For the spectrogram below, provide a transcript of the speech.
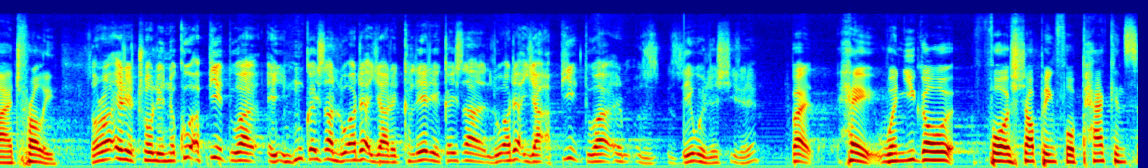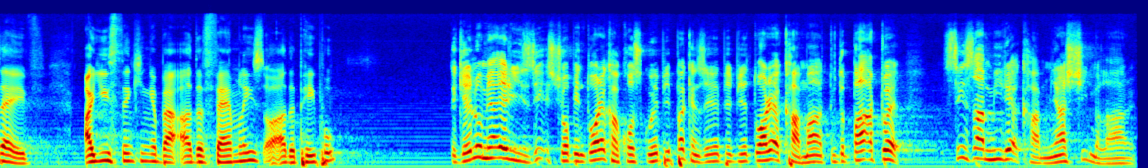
my trolley. ဆိုတော့အဲ့ဒီ trolley နှစ်ခုအပြည့်သူကအိမ်မှုကိစ္စလိုအပ်တဲ့အရာတွေကလေးတွေကိစ္စလိုအပ်တဲ့အရာအပြည့်သူကဈေးဝယ်လို့ရှိတယ် But hey, when you go for shopping for pack and save, are you thinking about other families or other people? တကယ်လို့များအဲ့ဒီဈေး shopping သွားတဲ့အခါ Costco ပဲဖြစ်ပတ်ကန်ဈေးပဲဖြစ်ဖြစ်သွားတဲ့အခါမှာသူတစ်ပါးအတွက်စဉ်းစားမိတဲ့အခါများရှိမလားတဲ့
